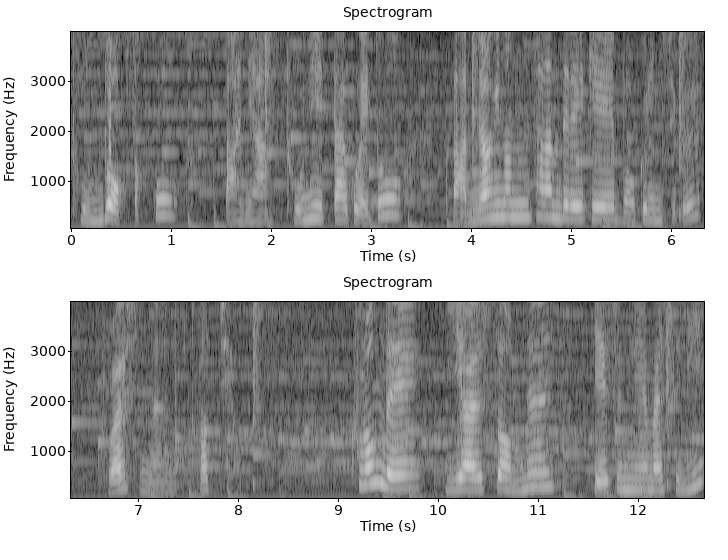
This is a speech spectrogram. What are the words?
돈도 없었고, 만약 돈이 있다고 해도 만 명이 넘는 사람들에게 먹을 음식을 구할 수는 없었지요. 그런데 이해할 수 없는 예수님의 말씀이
